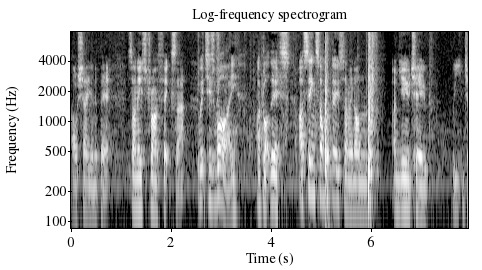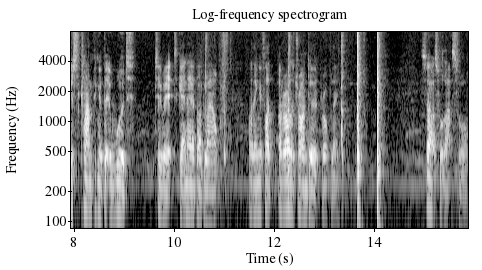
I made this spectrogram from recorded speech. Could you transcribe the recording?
I'll show you in a bit. So I need to try and fix that. Which is why I got this. I've seen someone do something on on YouTube, just clamping a bit of wood to it to get an air bubble out. I think if I'd, I'd rather try and do it properly. So that's what that's for.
